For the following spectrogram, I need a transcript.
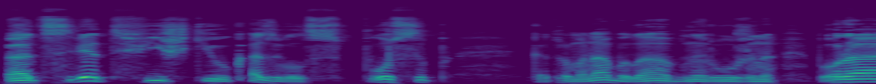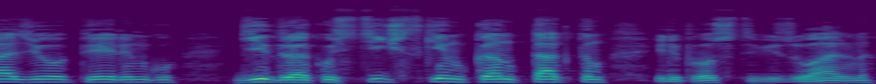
а цвет фишки указывал способ, которым она была обнаружена, по радио, пеленгу, гидроакустическим контактам или просто визуально.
